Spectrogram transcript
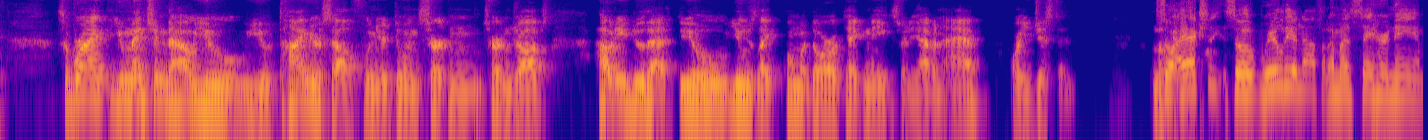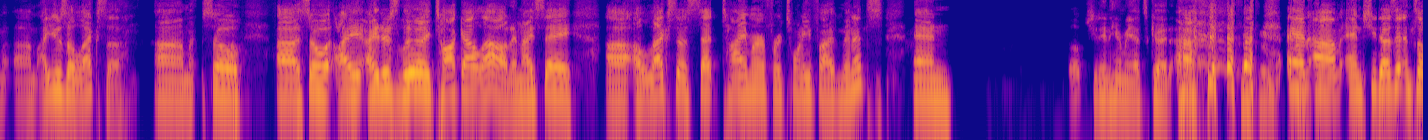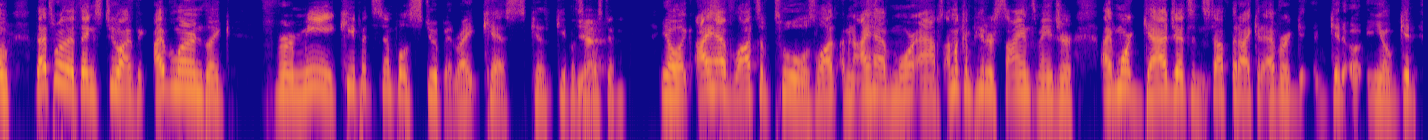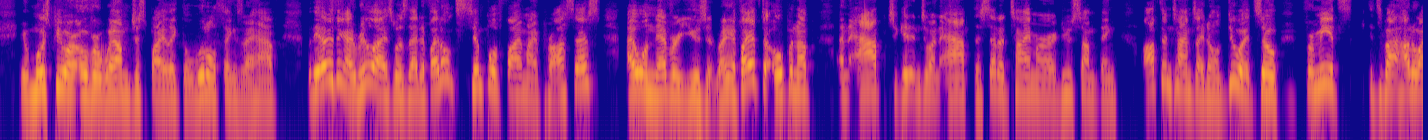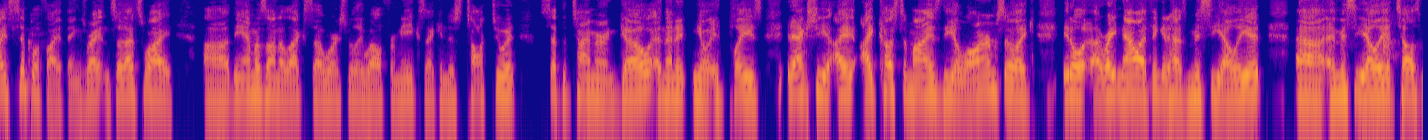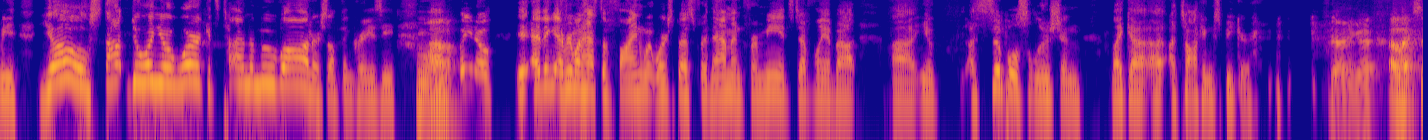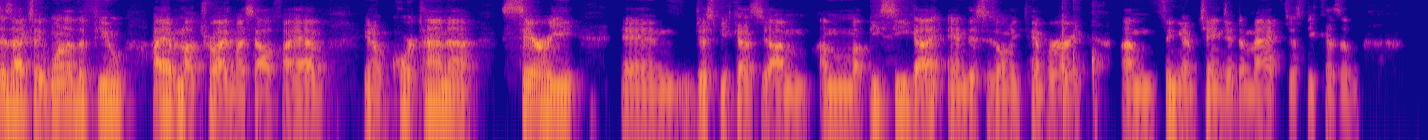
So Brian, you mentioned how you you time yourself when you're doing certain certain jobs. How do you do that? Do you use like Pomodoro techniques, or do you have an app, or you just so I actually, so weirdly enough, and I'm going to say her name. Um, I use Alexa. Um, so, uh, so I, I just literally talk out loud and I say, uh, Alexa, set timer for 25 minutes, and oh, she didn't hear me. That's good. Uh, and um, and she does it, and so that's one of the things too. I've I've learned like for me, keep it simple, stupid, right? Kiss, keep it simple, yeah. stupid you know like i have lots of tools lot i mean i have more apps. I'm a computer science major. I have more gadgets and stuff that i could ever get, get uh, you know get you know most people are overwhelmed just by like the little things that i have. But the other thing i realized was that if i don't simplify my process i will never use it right? If i have to open up an app to get into an app to set a timer or do something oftentimes i don't do it. So for me it's it's about how do i simplify things right? And so that's why uh, the Amazon Alexa works really well for me because I can just talk to it, set the timer, and go, and then it you know it plays. It actually I I customize the alarm so like it'll uh, right now I think it has Missy Elliott, uh, and Missy Elliott tells me, "Yo, stop doing your work. It's time to move on," or something crazy. Um, wow. Um, but you know, it, I think everyone has to find what works best for them, and for me, it's definitely about uh, you know a simple solution like a, a, a talking speaker. Very good. Alexa is actually one of the few I have not tried myself. I have you know Cortana, Siri, and just because I'm I'm a PC guy and this is only temporary, I'm thinking of changing to Mac just because of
